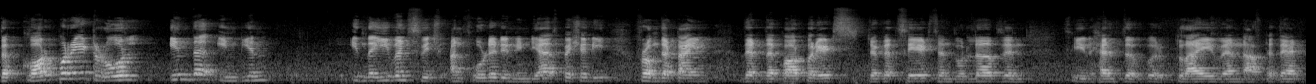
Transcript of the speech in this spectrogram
the corporate role in the Indian, in the events which unfolded in India, especially from the time that the corporates, Jagat Seths and Durlabhs and he helped the Clive and after that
